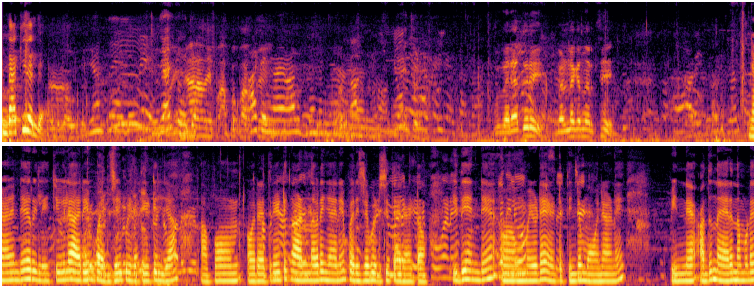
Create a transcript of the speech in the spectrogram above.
ഉണ്ടാക്കിയതല്ലേ വരാത്തൊരു വെള്ളമൊക്കെ നിറച്ച്. ഞാൻ എന്റെ റിലേറ്റീവിൽ ആരെയും പരിചയപ്പെടുത്തിയിട്ടില്ല. അപ്പം ഓരോരുത്തരായിട്ട് കാണുന്നവരെ ഞാൻ പരിചയപ്പെടുത്തി തരാം കേട്ടോ. ഇത് എന്റെ ഉമ്മയുടെ ഏട്ടത്തിന്റെ മോനാണ്. പിന്നെ അത് നേരെ നമ്മുടെ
